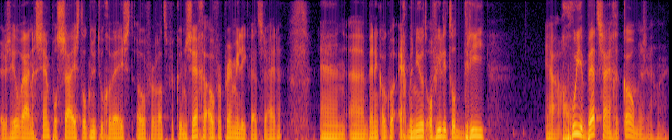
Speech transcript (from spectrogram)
er is heel weinig sample size tot nu toe geweest over wat we kunnen zeggen over Premier League wedstrijden. En eh, ben ik ook wel echt benieuwd of jullie tot drie ja, goede bets zijn gekomen, zeg maar.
